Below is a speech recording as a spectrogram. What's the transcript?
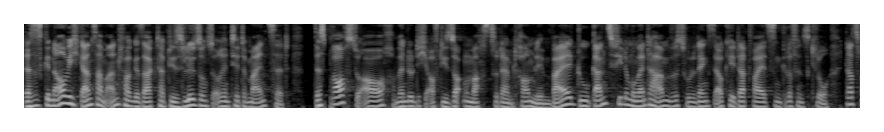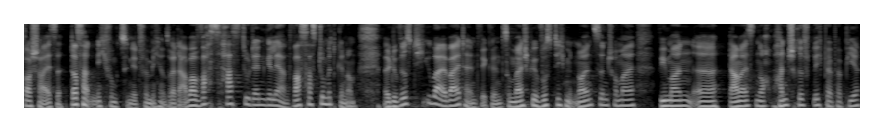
Das ist genau wie ich ganz am Anfang gesagt habe, dieses lösungsorientierte Mindset. Das brauchst du auch, wenn du dich auf die Socken machst zu deinem Traumleben, weil du ganz viele Momente haben wirst, wo du denkst, okay, das war jetzt ein Griff ins Klo, das war scheiße, das hat nicht funktioniert für mich und so weiter. Aber was hast du denn gelernt? Was hast du mitgenommen? Weil du wirst dich überall weiterentwickeln. Zum Beispiel wusste ich mit 19 schon mal, wie man äh, damals noch handschriftlich per Papier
